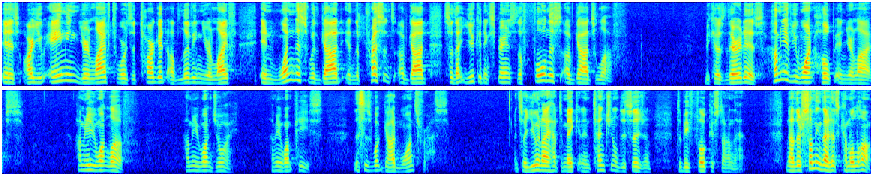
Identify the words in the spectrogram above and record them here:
is Are you aiming your life towards the target of living your life in oneness with God, in the presence of God, so that you can experience the fullness of God's love? Because there it is. How many of you want hope in your lives? How many of you want love? How many want joy? How many want peace? This is what God wants for us. And so you and I have to make an intentional decision to be focused on that. Now, there's something that has come along.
